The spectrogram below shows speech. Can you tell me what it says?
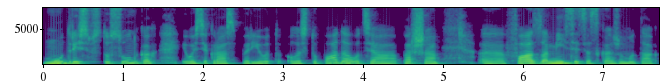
мудрість в стосунках. І ось якраз період листопада, оця перша е, фаза місяця, скажімо так,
